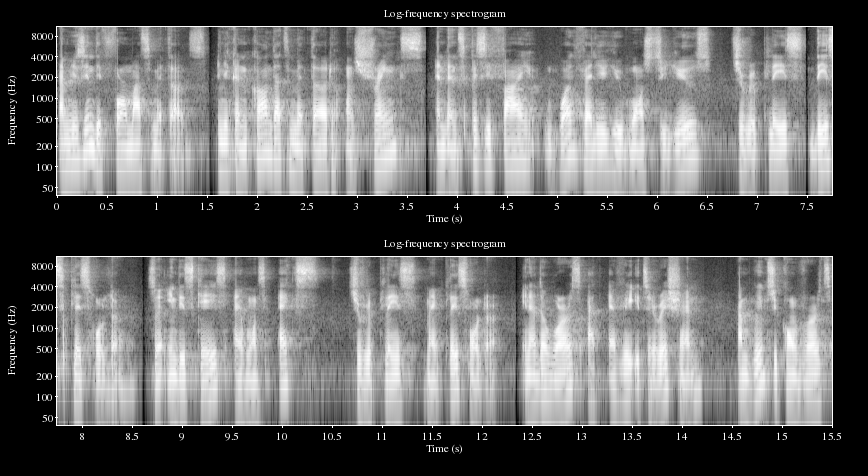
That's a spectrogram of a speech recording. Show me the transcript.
I'm using the format methods. And you can call that method on strings and then specify what value you want to use to replace this placeholder. So in this case, I want x to replace my placeholder. In other words, at every iteration, I'm going to convert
